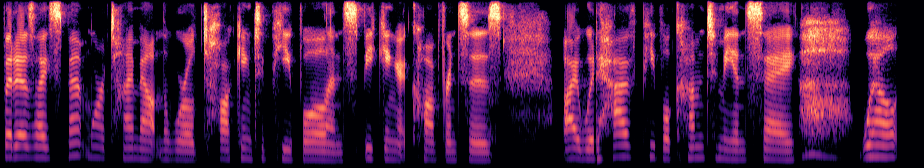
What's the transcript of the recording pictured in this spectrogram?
But as I spent more time out in the world talking to people and speaking at conferences, I would have people come to me and say, oh, Well,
